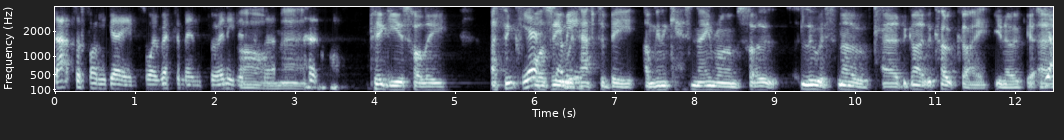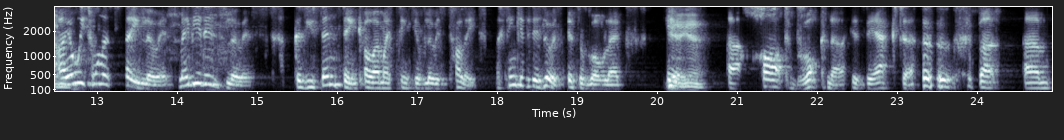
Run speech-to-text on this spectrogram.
That's a fun game. So I recommend for any oh, listener. Oh, man. Piggy is Holly. I think yes, Fozzie I mean, would have to be. I'm going to get his name wrong. I'm so Lewis, no, uh, the guy, the Coke guy, you know. Um, yeah, I always want to say Lewis. Maybe it is Lewis because you then think, oh, am I thinking of Lewis Tully? I think it is Lewis. It's a Rolex. Yeah, yeah. Uh, Hart Bochner is the actor, but um,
